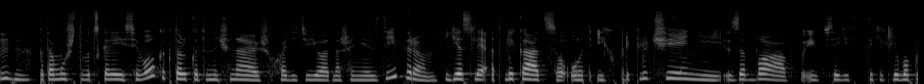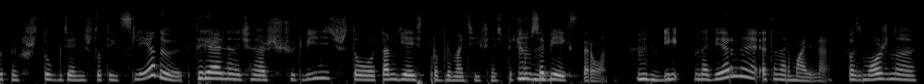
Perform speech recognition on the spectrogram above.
Угу. Потому что вот, скорее всего, как только ты начинаешь уходить в ее отношения с Дипером, если отвлекаться от их приключений, забав и всяких таких любопытных штук, где они что-то исследуют, ты реально начинаешь чуть-чуть видеть, что там есть проблематичность, причем угу. с обеих сторон. Угу. И, наверное, это нормально. Возможно,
